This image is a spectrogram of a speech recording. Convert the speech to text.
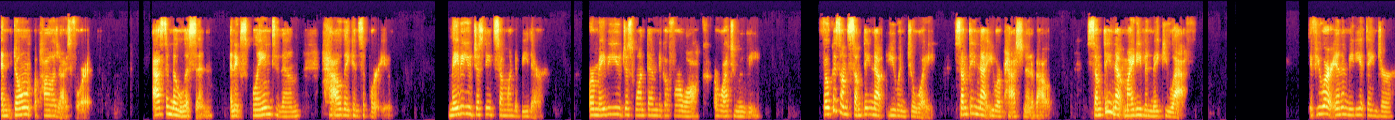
and don't apologize for it. Ask them to listen and explain to them how they can support you. Maybe you just need someone to be there, or maybe you just want them to go for a walk or watch a movie. Focus on something that you enjoy, something that you are passionate about, something that might even make you laugh. If you are in immediate danger,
